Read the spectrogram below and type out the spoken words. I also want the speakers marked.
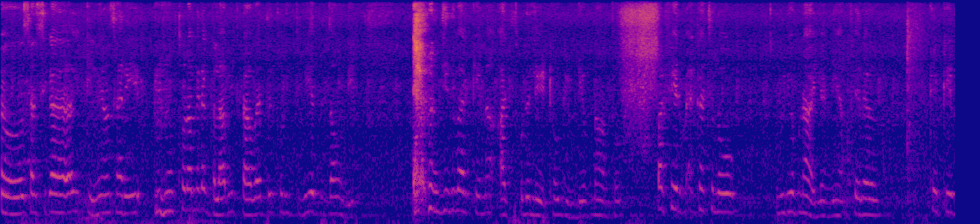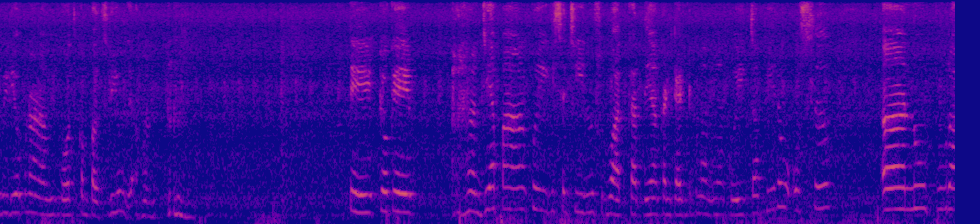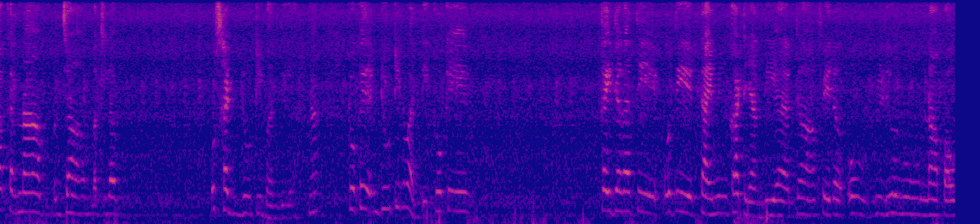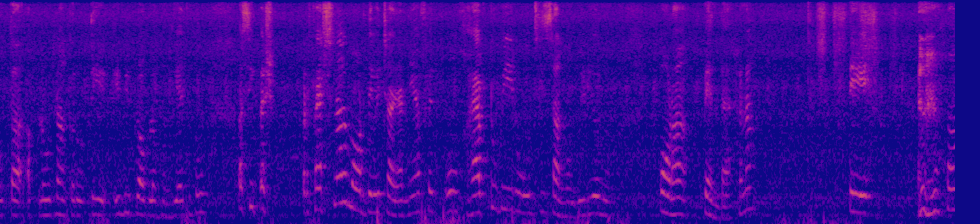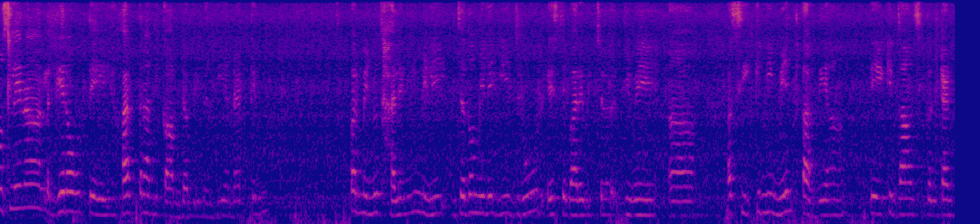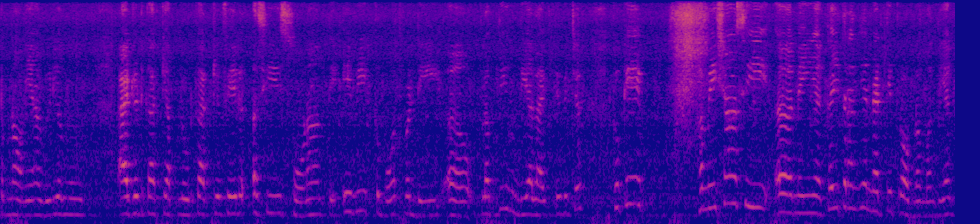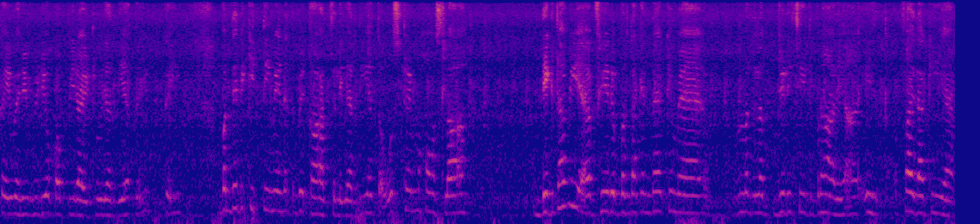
Speaker 1: Hello, ਸਤਿ ਸ਼੍ਰੀ ਅਕਾਲ ਕਿਵੇਂ ਹੋ ਸਾਰੇ? ਥੋੜਾ ਮੇਰਾ ਗਲਾ ਵੀ ਖਰਾਬ ਹੈ ਤੇ ਥੋੜੀ ਤਬੀਅਤ ਇਦਾਂ ਹੋ ਗਈ। ਜਿਹਦੇ ਕਰਕੇ ਨਾ ਅੱਜ ਥੋੜੇ ਲੇਟ ਹੋ ਗਈ ਵੀਡੀਓ ਬਣਾਉਣ ਤੋਂ। ਪਰ ਫਿਰ ਮੈਂ ਕਿਹਾ ਚਲੋ ਵੀਡੀਓ ਬਣਾ ਹੀ ਲੈਂਦੀ ਆ ਫਿਰ ਕਿਉਂਕਿ ਵੀਡੀਓ ਬਣਾਉਣਾ ਵੀ ਬਹੁਤ ਕੰਪਲਸਰੀ ਹੋ ਗਿਆ ਹੁਣ। ਤੇ ਕਿਉਂਕਿ ਜੇ ਆਪਾਂ ਕੋਈ ਕਿਸੇ ਚੀਜ਼ ਨੂੰ ਸ਼ੁਰੂਆਤ ਕਰਦੇ ਆ ਕੰਟੈਂਟ ਬਣਾਉਂਦੇ ਆ ਕੋਈ ਤਾਂ ਫਿਰ ਉਸ ਨੂੰ ਪੂਰਾ ਕਰਨਾ ਜਾਂ ਮਤਲਬ ਉਹ ਸਾਡੀ ਡਿਊਟੀ ਬਣਦੀ ਹੈ ਨਾ ਕਿਉਂਕਿ ਡਿਊਟੀ ਨਿਭਾਉਂਦੀ ਕਿਉਂਕਿ ਕਈ ਜਗ੍ਹਾ ਤੇ ਉਹਦੀ ਟਾਈਮਿੰਗ ਘਟ ਜਾਂਦੀ ਹੈ ਜਾਂ ਫਿਰ ਉਹ ਵੀਡੀਓ ਨੂੰ ਨਾ ਪਾਓ ਤਾਂ ਅਪਲੋਡ ਨਾ ਕਰੋ ਤੇ ਇਹ ਵੀ ਪ੍ਰੋਬਲਮ ਹੁੰਦੀ ਹੈ। ਜਦੋਂ ਅਸੀਂ ਪ੍ਰੋਫੈਸ਼ਨਲ ਮੋਡ ਦੇ ਵਿੱਚ ਆ ਜਾਂਦੇ ਆ ਫਿਰ ਉਹ ਹੈਵ ਟੂ ਬੀ ਰੋਜ਼ ਹੀ ਸਾਨੂੰ ਵੀਡੀਓ ਨੂੰ ਪਾਉਣਾ ਪੈਂਦਾ ਹੈ ਨਾ ਤੇ ਹੌਸਲੇ ਨਾਲ ਲੱਗੇ ਰਹੋ ਤੇ ਹਰ ਤਰ੍ਹਾਂ ਦੀ ਕਾਮਯਾਬੀ ਮਿਲਦੀ ਹੈ ਨੈਟ ਤੇ ਵੀ। ਪਰ ਮੈਨੂੰ ਤਾਂ ਹਾਲੇ ਨਹੀਂ ਮਿਲੀ। ਜਦੋਂ ਮਿਲੇਗੀ ਜ਼ਰੂਰ ਇਸ ਦੇ ਬਾਰੇ ਵਿੱਚ ਜਿਵੇਂ ਅਸੀਂ ਕਿੰਨੀ ਮਿਹਨਤ ਕਰਦੇ ਹਾਂ ਤੇ ਕਿੱਦਾਂ ਅਸੀਂ ਕੰਟੈਂਟ ਬਣਾਉਂਦੇ ਹਾਂ ਵੀਡੀਓ ਨੂੰ ਐਡਿਟ ਕਰਕੇ ਅਪਲੋਡ ਕਰਕੇ ਫਿਰ ਅਸੀਂ ਸੋਣਾ ਤੇ ਇਹ ਵੀ ਇੱਕ ਬਹੁਤ ਵੱਡੀ ਉਪਲਬਧੀ ਹੁੰਦੀ ਹੈ ਲਾਈਫ ਦੇ ਵਿੱਚ। ਕਿਉਂਕਿ ਹਮੇਸ਼ਾ ਅਸੀਂ ਨਹੀਂ ਹੈ। ਕਈ ਤਰ੍ਹਾਂ ਦੀਆਂ ਨੈਟ ਦੀ ਪ੍ਰੋਬਲਮ ਆਉਂਦੀਆਂ, ਕਈ ਵਾਰੀ ਵੀਡੀਓ ਕਾਪੀਰਾਈਟ ਹੋ ਜਾਂਦੀ ਹੈ, ਕਈ ਕਈ ਬੰਦੇ ਦੀ ਕੀਤੀ ਮਿਹਨਤ ਬੇਕਾਰ ਚਲੀ ਜਾਂਦੀ ਹੈ, ਤਾਂ ਉਸ ਟਾਈਮ ਹੌਸਲਾ ਡਿੱਗਦਾ ਵੀ ਹੈ। ਫਿਰ ਬੰਦਾ ਕਹਿੰਦਾ ਕਿ ਮੈਂ ਮਤਲਬ ਜਿਹੜੀ ਚੀਜ਼ ਬਣਾ ਰਿਹਾ, ਇਹ ਫਾਇਦਾ ਕੀ ਹੈ?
